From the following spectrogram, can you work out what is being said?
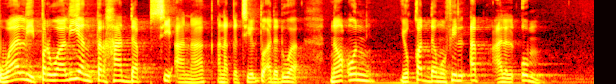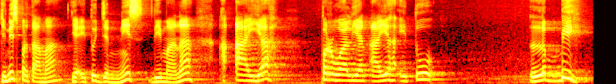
Wali perwalian terhadap si anak, anak kecil itu ada dua. Nau'un yuqaddamu fil ab alal um. Jenis pertama yaitu jenis di mana ayah perwalian ayah itu lebih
